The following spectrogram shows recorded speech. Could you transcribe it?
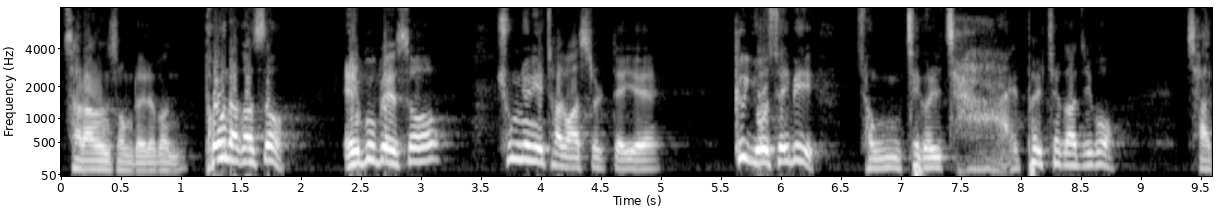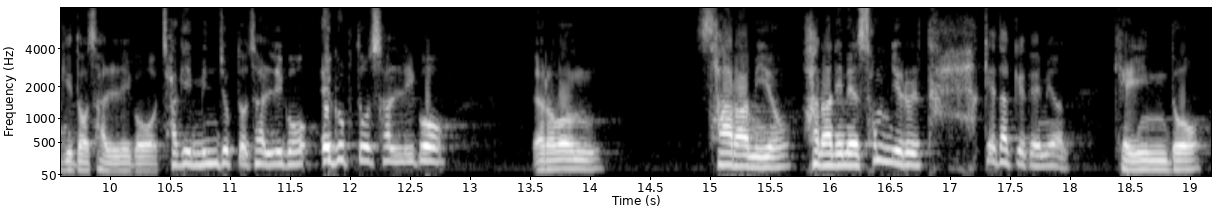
사랑하는 성도 여러분, 더 나가서 애굽에서 흉년이 찾아왔을 때에 그 요셉이 정책을 잘 펼쳐가지고 자기도 살리고 자기 민족도 살리고 애굽도 살리고 여러분 사람이요 하나님의 섭리를 다 깨닫게 되면 개인도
